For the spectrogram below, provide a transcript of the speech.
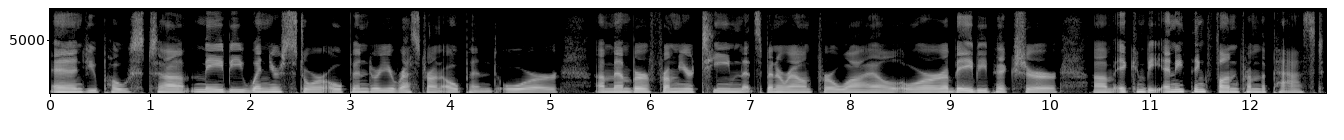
and you post uh, maybe when your store opened or your restaurant opened, or a member from your team that's been around for a while, or a baby picture. Um, it can be anything fun from the past,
